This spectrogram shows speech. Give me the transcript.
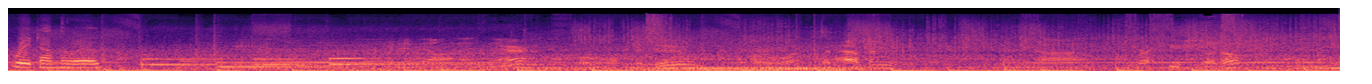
Right down the road. Get it on in there, told what to do, or what, what happened, and uh, the rescue showed up. And,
